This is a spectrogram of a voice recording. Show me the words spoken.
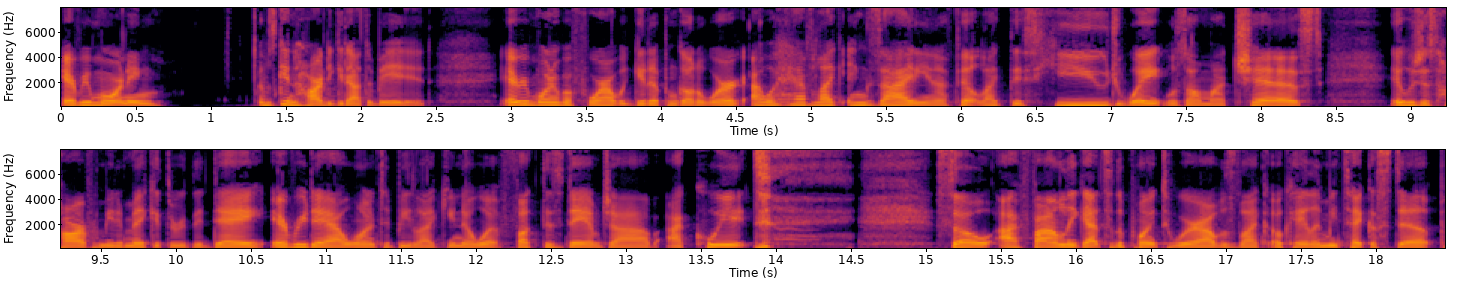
every morning. It was getting hard to get out of bed. Every morning before I would get up and go to work, I would have like anxiety and I felt like this huge weight was on my chest. It was just hard for me to make it through the day. Every day I wanted to be like, you know what? Fuck this damn job. I quit. So I finally got to the point to where I was like, okay, let me take a step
